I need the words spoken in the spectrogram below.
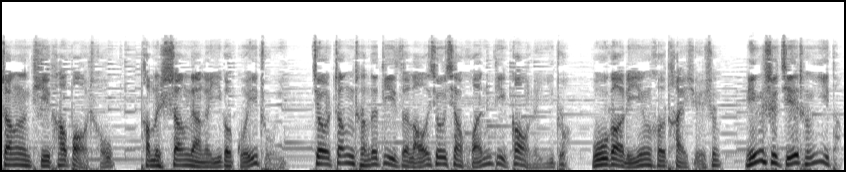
张让替他报仇，他们商量了一个鬼主意。叫张成的弟子劳修向桓帝告了一状，诬告李英和太学生明示结成一党，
